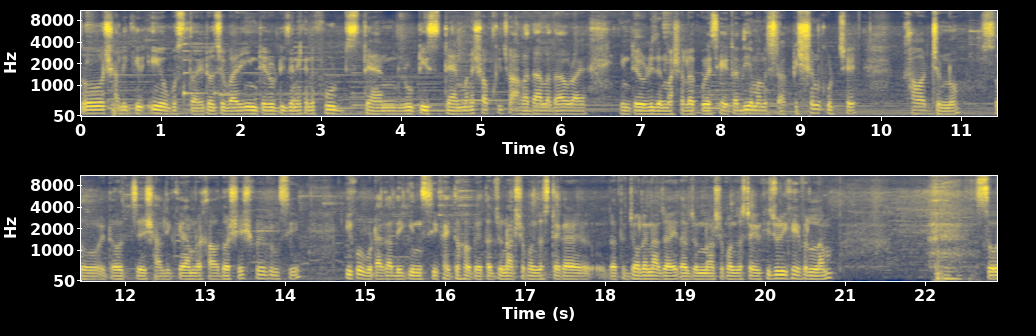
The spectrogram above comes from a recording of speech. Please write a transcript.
সো শালিকের এই অবস্থা, এটা হচ্ছে বাইরে ইন্টেরিয়র এখানে ফুড স্ট্যান্ড রুটি স্ট্যান্ড মানে সব কিছু আলাদা আলাদা ওরা ইন্টেরিয়র ডিজাইন মশালা করেছে। এটা দিয়ে মানুষ আকর্ষণ করছে। খাওয়ার জন্য। সো এটা হচ্ছে শালিকের আমরা খাওয়া দাওয়া শেষ করে ফেলছি। কী করব? টাকা দিয়ে কিনছি, খাইতে হবে। তার জন্য আটশো পঞ্চাশ টাকা যাতে জলে না যায়, তার জন্য আটশো পঞ্চাশ টাকার খিচুড়ি খেয়ে ফেললাম। সো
